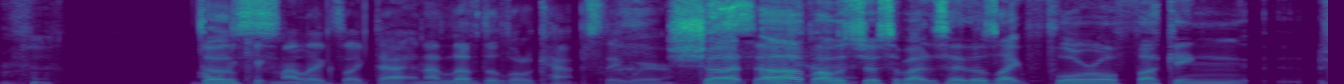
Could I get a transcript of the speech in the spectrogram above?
Those- kick my legs like that, and I love the little caps they wear. Shut So up! I was just about to say those like floral fucking uh,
